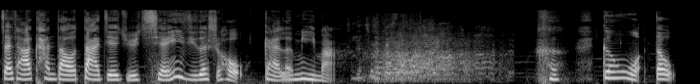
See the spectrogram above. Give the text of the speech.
在他看到大结局前一集的时候改了密码。哼，跟我斗。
